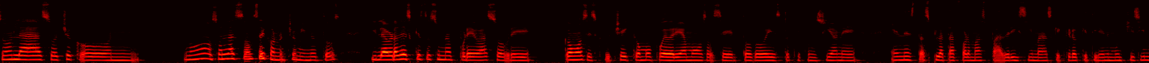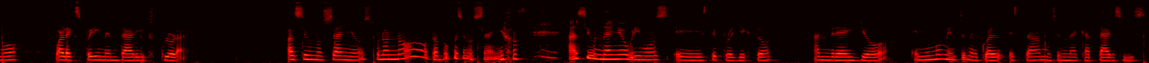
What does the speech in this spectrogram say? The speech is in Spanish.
Son las 8 con... No, son las 11 con 8 minutos y la verdad es que esto es una prueba sobre cómo se escucha y cómo podríamos hacer todo esto que funcione en estas plataformas padrísimas que creo que tienen muchísimo para experimentar y explorar. Hace unos años, bueno, no, tampoco hace unos años, hace un año abrimos eh, este proyecto, Andrea y yo, en un momento en el cual estábamos en una catarsis,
